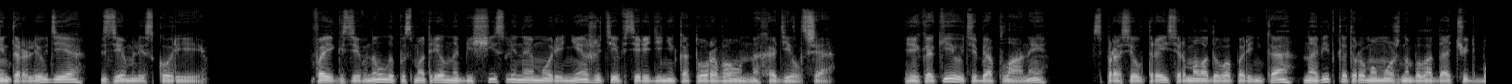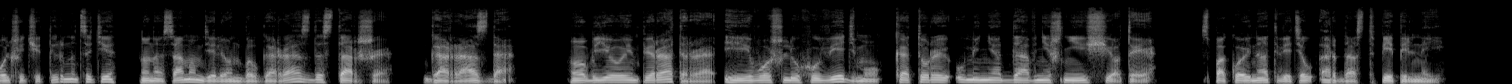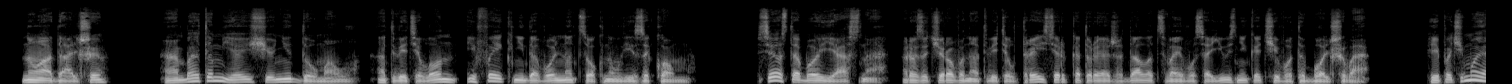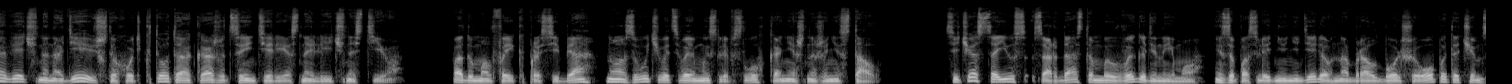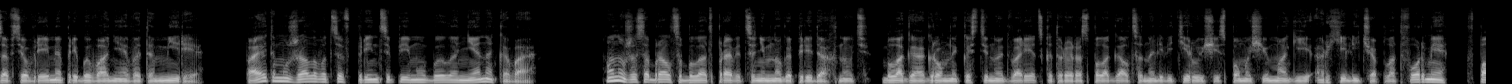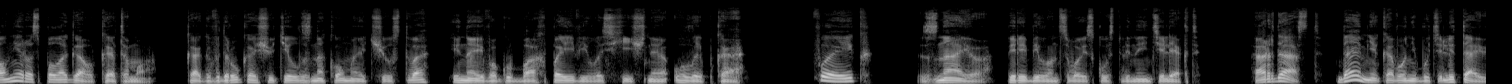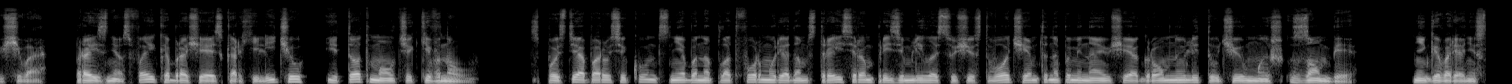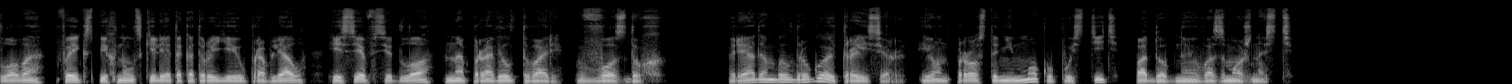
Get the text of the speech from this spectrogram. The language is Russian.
Интерлюдия «Земли Скории». Фейк зевнул и посмотрел на бесчисленное море нежити, в середине которого он находился. «И какие у тебя планы?» — спросил трейсер молодого паренька, на вид которому можно было дать чуть больше 14, но на самом деле он был гораздо старше. Гораздо. «Убью императора и его шлюху-ведьму, которой у меня давнишние счеты», — спокойно ответил Ордаст Пепельный. «Ну а дальше?» «Об этом я еще не думал», — ответил он, и Фейк недовольно цокнул языком. «Все с тобой ясно», — разочарованно ответил Трейсер, который ожидал от своего союзника чего-то большего. «И почему я вечно надеюсь, что хоть кто-то окажется интересной личностью?» Подумал Фейк про себя, но озвучивать свои мысли вслух, конечно же, не стал. Сейчас союз с Ардастом был выгоден ему, и за последнюю неделю он набрал больше опыта, чем за все время пребывания в этом мире. Поэтому жаловаться в принципе ему было не на кого. Он уже собрался было отправиться немного передохнуть, благо огромный костяной дворец, который располагался на левитирующей с помощью магии Архилича платформе, вполне располагал к этому, как вдруг ощутил знакомое чувство, и на его губах появилась хищная улыбка. «Фейк», «Знаю», — перебил он свой искусственный интеллект. «Ардаст, дай мне кого-нибудь летающего», — произнес Фейк, обращаясь к Архиличу, и тот молча кивнул. Спустя пару секунд с неба на платформу рядом с трейсером приземлилось существо, чем-то напоминающее огромную летучую мышь-зомби. Не говоря ни слова, Фейк спихнул скелета, который ей управлял, и, сев в седло, направил тварь в воздух. Рядом был другой трейсер, и он просто не мог упустить подобную возможность.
